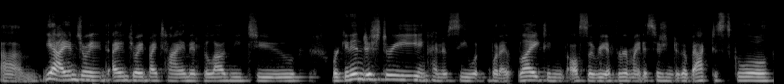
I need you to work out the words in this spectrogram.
um, yeah, I enjoyed I enjoyed my time. It allowed me to work in industry and kind of see what, what I liked and also reaffirm my decision to go back to school,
